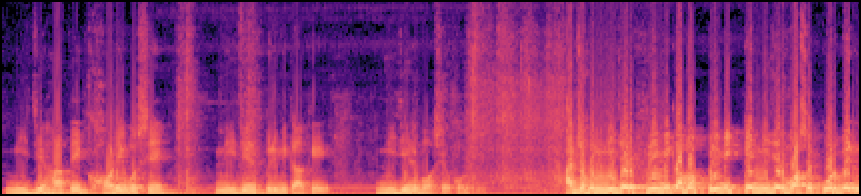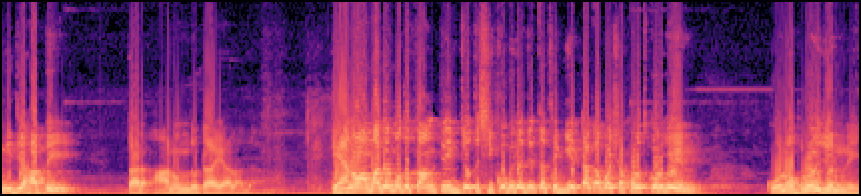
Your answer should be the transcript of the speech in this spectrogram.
নিজে হাতে ঘরে বসে নিজের প্রেমিকাকে নিজের বশে করবে। আর যখন নিজের প্রেমিকা বা প্রেমিককে নিজের বশে করবেন নিজে হাতে তার আনন্দটাই আলাদা। কেন আমাদের মতো তান্ত্রিক জ্যোতিষী কবিরাজের কাছে গিয়ে টাকা পয়সা খরচ করবেন? কোনো প্রয়োজন নেই।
